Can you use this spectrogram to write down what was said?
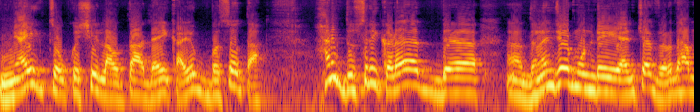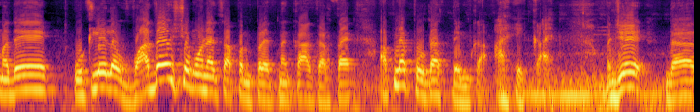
न्यायिक चौकशी लावता न्यायिक आयोग बसवता आणि दुसरीकडं द- धनंजय मुंडे यांच्या विरोधामध्ये उठलेलं वादळ शमवण्याचा आपण प्रयत्न का करताय? आपल्या पोटात नेमका आहे काय? म्हणजे द-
